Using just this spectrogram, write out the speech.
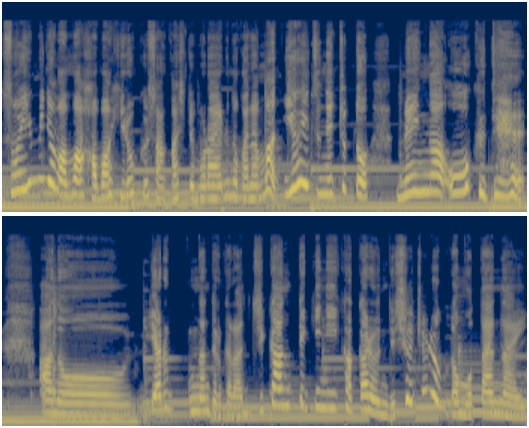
そういう意味ではまあ幅広く参加してもらえるのかな。まあ唯一ねちょっと面が多くて あのー、やるなんていうのかな時間的にかかるんで集中力が持たない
